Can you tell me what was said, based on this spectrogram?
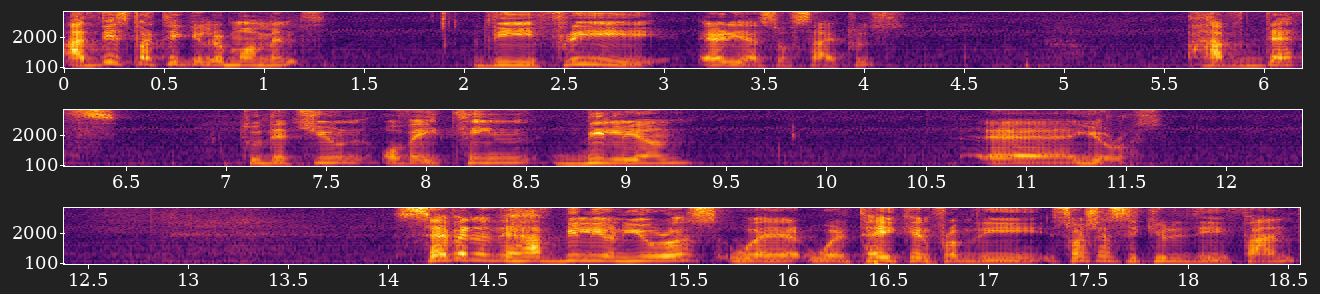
At this particular moment, the free areas of Cyprus have debts to the tune of 18 billion uh, euros. Seven and a half billion euros were, were taken from the Social Security Fund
